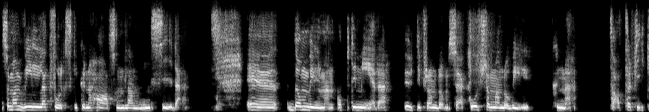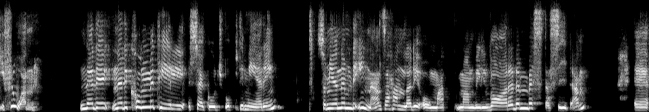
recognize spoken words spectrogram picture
Som man vill att folk ska kunna ha som landningssida. Eh, de vill man optimera utifrån de sökord som man då vill kunna ta trafik ifrån. När det, när det kommer till sökordsoptimering som jag nämnde innan så handlar det om att man vill vara den bästa sidan. Eh,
